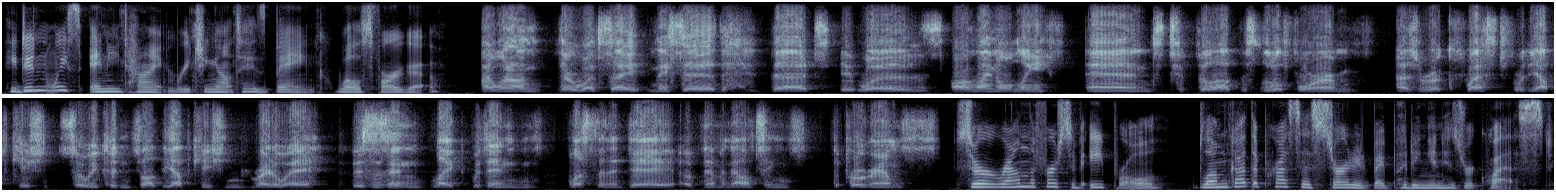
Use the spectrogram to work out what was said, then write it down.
he didn't waste any time reaching out to his bank, Wells Fargo. I went on their website and they said that it was online only and to fill out this little form as a request for the application. So we couldn't fill out the application right away. This is in like within less than a day of them announcing the program. So around the 1st of April, Blum got the process started by putting in his request.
